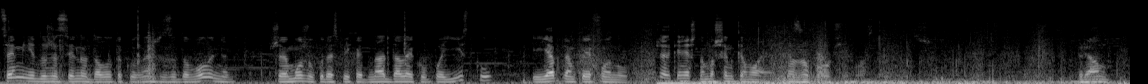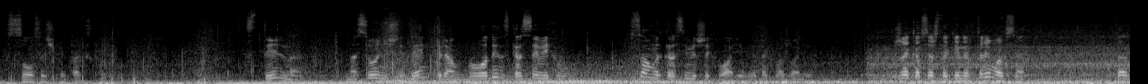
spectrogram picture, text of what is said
це мені дуже сильно дало таке знаєш, задоволення, що я можу кудись поїхати на далеку поїздку, і я прям кайфанув. Це, звісно, машинка моя. Та жопа взагалі класна. Прям сосочка, так сказати. Стильна на сьогоднішній день прям ну, один з красивих, самих красивіших вагів, я так вважаю. Жека все ж таки не втримався. Так.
